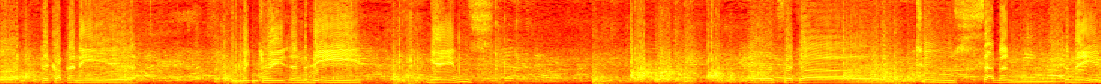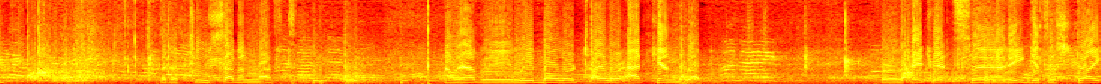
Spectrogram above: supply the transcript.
uh, pick up any uh, victories in the B games. It's like a 2-7 to me. Like a 2-7 left. Now we have the lead bowler Tyler Atkins up for the Patriots, and he gets a strike.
